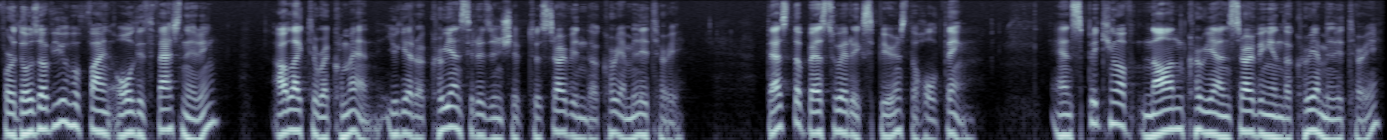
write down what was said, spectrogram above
For those of you who find all this fascinating, I would like to recommend you get a Korean citizenship to serve in the Korean military. That's the best way to experience the whole thing. And speaking of non Korean serving in the Korean military,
